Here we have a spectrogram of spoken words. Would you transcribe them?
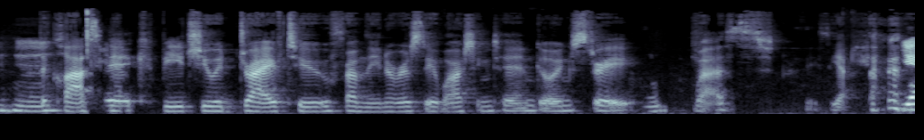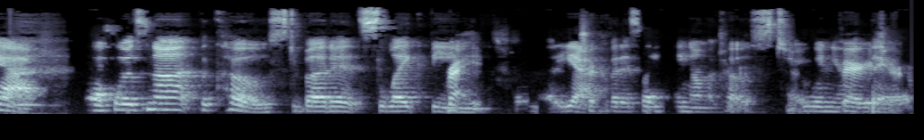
Mm-hmm. The classic beach you would drive to from the University of Washington going straight mm-hmm. west. Yeah. yeah. Yeah. So it's not the coast, but it's like being right. Yeah, True. but it's like being on the coast when you're Very there. True.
